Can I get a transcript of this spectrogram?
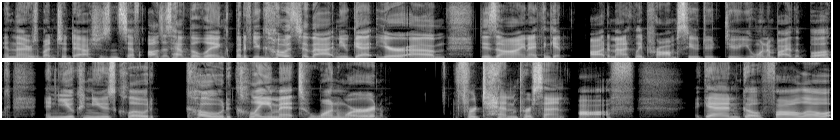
and there's a bunch of dashes and stuff. I'll just have the link. But if you go to that and you get your um, design, I think it automatically prompts you to do you want to buy the book, and you can use code code claim it one word for 10% off. Again, go follow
